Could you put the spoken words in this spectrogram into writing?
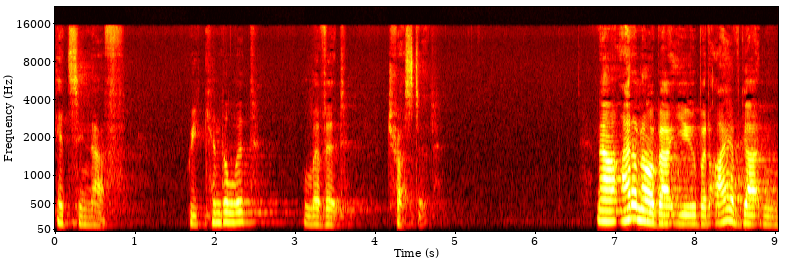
It's enough. Rekindle it live it, trust it. Now, I don't know about you, but I have gotten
